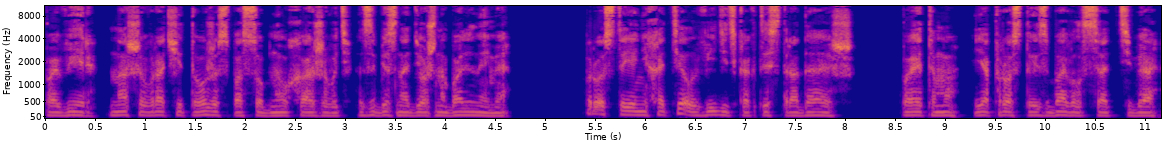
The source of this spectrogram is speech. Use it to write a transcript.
Поверь, наши врачи тоже способны ухаживать за безнадежно больными. Просто я не хотел видеть, как ты страдаешь. Поэтому я просто избавился от тебя.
